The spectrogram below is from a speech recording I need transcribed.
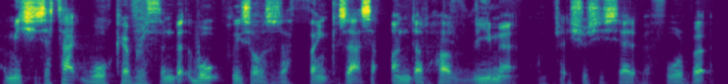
I mean, she's attacked woke everything, but the woke police officers, I think, because that's under her remit. I'm pretty sure she said it before, but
